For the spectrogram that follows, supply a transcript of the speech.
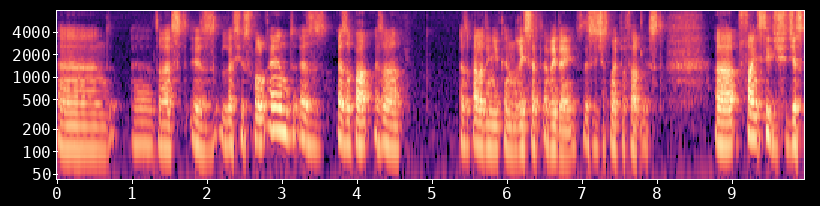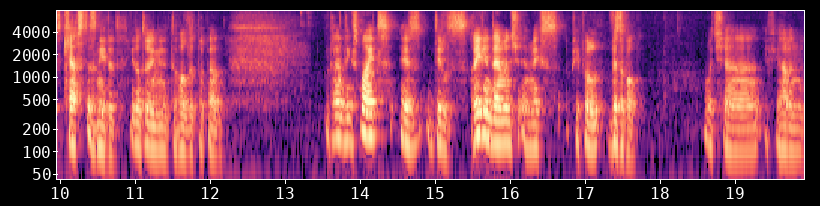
And uh, the rest is less useful. And as as a as a as a paladin, you can reset every day. So this is just my preferred list. Uh, Find Steed you should just cast as needed. You don't really need to hold it prepared. Branding Smite is deals radiant damage and makes people visible, which uh, if you have an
